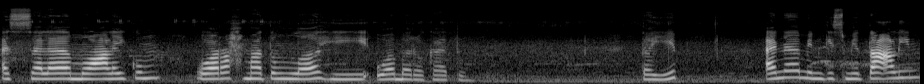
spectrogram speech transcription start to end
Assalamualaikum warahmatullahi wabarakatuh. Tayyib, ana min kismi ta'lim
